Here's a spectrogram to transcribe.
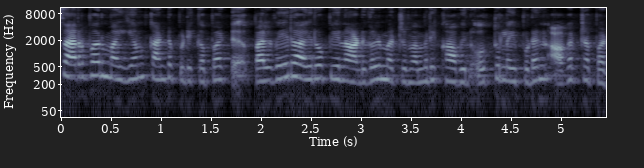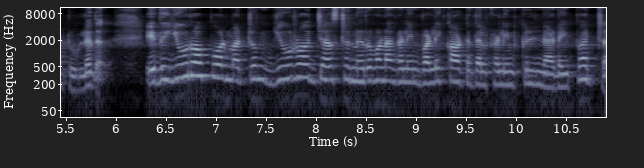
சர்வர் மையம் கண்டுபிடிக்கப்பட்டு பல்வேறு ஐரோப்பிய நாடுகள் மற்றும் அமெரிக்காவின் ஒத்துழைப்புடன் அகற்றப்பட்டுள்ளது. இது யூரோபோல் மற்றும் யூரோஜஸ்ட் நிறுவனங்களின் வழிகாட்டுதல்களின் கீழ் நடைபெற்ற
